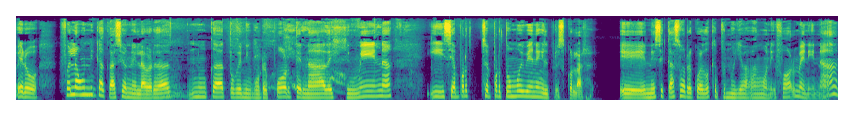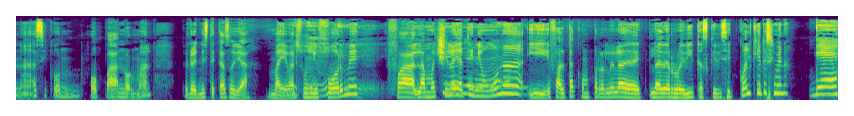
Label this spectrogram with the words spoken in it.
pero fue la única ocasión y la verdad nunca tuve ningún reporte, nada de Jimena y se, se portó muy bien en el preescolar. Eh, en ese caso recuerdo que pues no llevaban uniforme ni nada, nada así con ropa normal, pero en este caso ya va a llevar su uniforme. la mochila ya tiene una y falta comprarle la de, la de rueditas que dice, ¿cuál quieres Jimena? De,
